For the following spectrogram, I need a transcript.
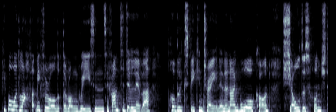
people would laugh at me for all of the wrong reasons. If I'm to deliver public speaking training and I walk on, shoulders hunched,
